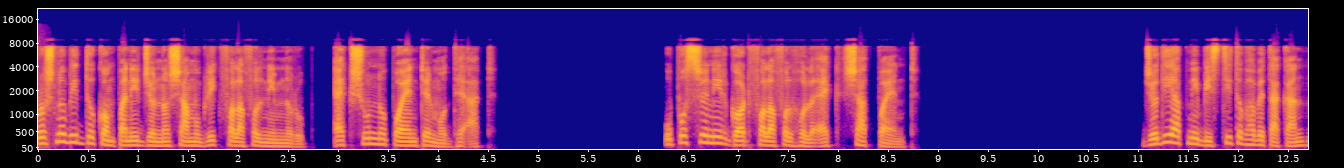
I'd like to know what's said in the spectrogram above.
প্রশ্নবিদ্ধ কোম্পানির জন্য সামগ্রিক ফলাফল নিম্নরূপ, এক শূন্য পয়েন্টের মধ্যে আট। উপশ্রেণীর গড় ফলাফল হল এক, সাত পয়েন্ট। যদি আপনি বিস্তৃতভাবে তাকান,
